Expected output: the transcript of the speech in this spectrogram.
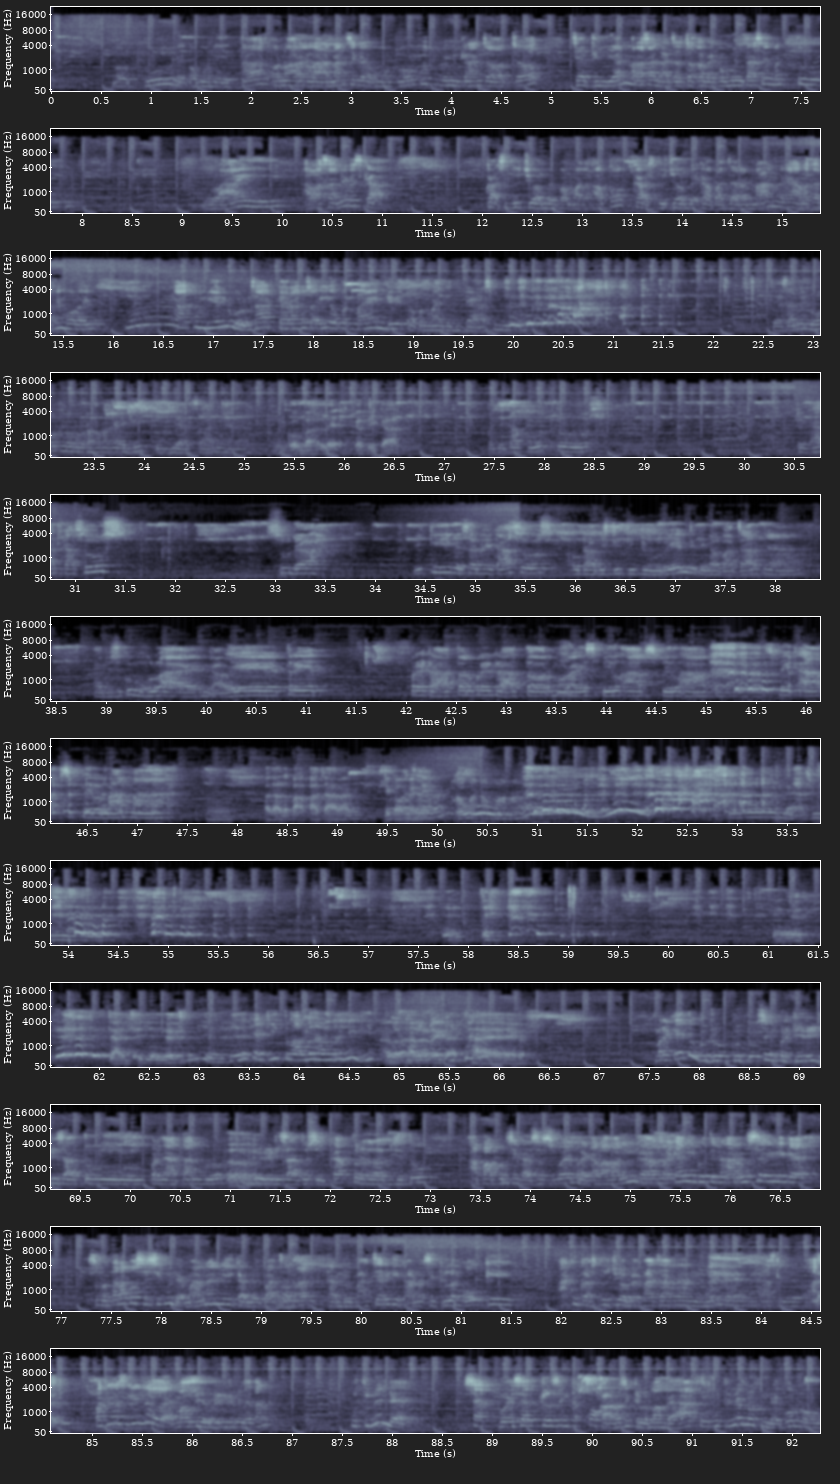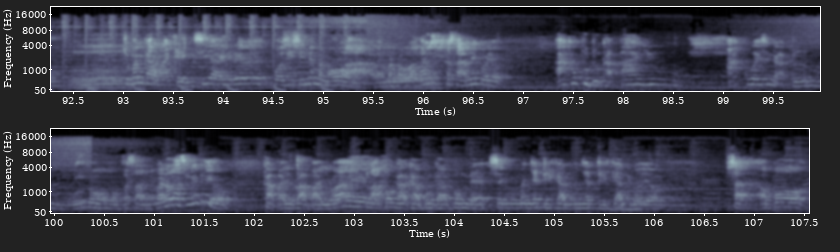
Melbu di komunitas, ono arek lanang sing gak ngono, kok pemikiran cocok, jadian merasa nggak cocok sama komunitasnya metu. Mulai alasannya wis gak gak setuju pama apa gak setuju ambek gak pacaran mana alasannya mulai hmm aku biar belum sadar aku saya open minded open minded gasmu biasanya ngono orang-orang kayak gitu biasanya. Engkau balik ketika? Ketika putus. Dengan kasus sudah iki biasanya kasus udah habis ditidurin ditinggal pacarnya. Habis itu mulai gawe treat predator predator mulai spill up spill up speak up spill nama. Hmm, padahal pak pacaran di komen pacaran? Uh, aman-aman Sunda semua Caca iya iya. iya kayak gitu alur-alurnya gitu. Alur-alurnya kata mereka itu guduk-guduk sing berdiri di satu pernyataan bro Heeh. berdiri di satu sikap terus habis itu apa pun sih gak sesuai mereka lawan enggak. Mereka ngikutin arusnya ini kayak sementara posisiku dari mana nih? Kandung pacaran kandung pacar ini kandung sing gelem. Oke aku gak setuju sampai pacaran. Asli asli. Padahal aslinya lah mau dia berdiri pernyataan kudunya ndek set boy set girl sing kok ono sing gelem ambek aku. Kudunya mlebu ndek kono. Hmm. cuman karena gengsi akhirnya posisinya menolak. Lah menolak kan kesannya koyo aku kudu gak payu. Aku wis gak gelem ngono pesannya padahal aslinya yo gak payu gak payu ae. Lapo gak gabung-gabung dek sing menyedihkan menyedihkan koyo sa, apa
